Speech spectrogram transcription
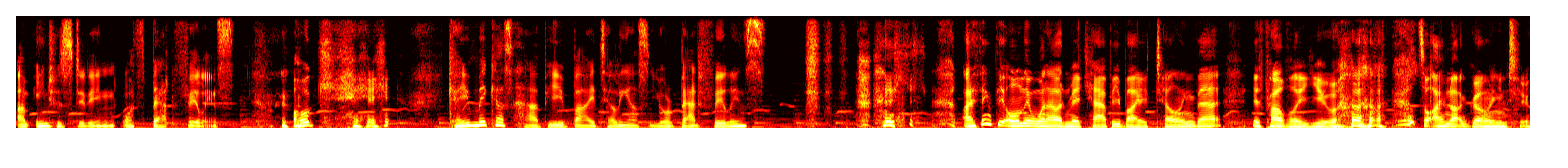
I'm interested in what's bad feelings. okay. Can you make us happy by telling us your bad feelings? I think the only one I would make happy by telling that is probably you. so I'm not going to.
